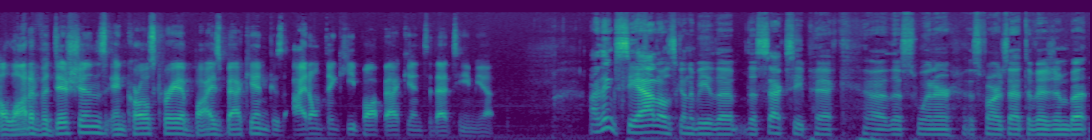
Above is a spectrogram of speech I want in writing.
a lot of additions and Carlos Correa buys back in because I don't think he bought back into that team yet. I think Seattle is going to be the the sexy pick uh, this winter as far as that division. But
